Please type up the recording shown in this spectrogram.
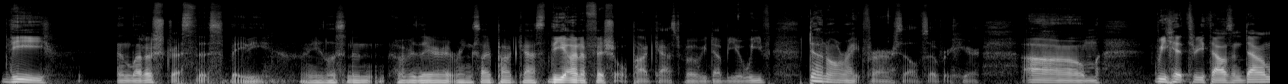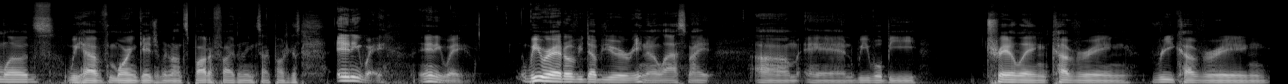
the and let us stress this, baby. Are you listening over there at Ringside Podcast, the unofficial podcast of OVW? We've done all right for ourselves over here. Um, we hit three thousand downloads. We have more engagement on Spotify than Ringside Podcast. Anyway, anyway, we were at OVW Arena last night, um, and we will be trailing, covering, recovering,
